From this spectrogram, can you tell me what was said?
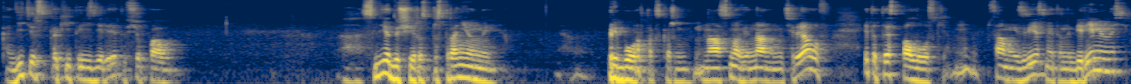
кондитерские какие-то изделия, это все ПАВы. Следующий распространенный прибор, так скажем, на основе наноматериалов, это тест полоски. Ну, самый известный это на беременность.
